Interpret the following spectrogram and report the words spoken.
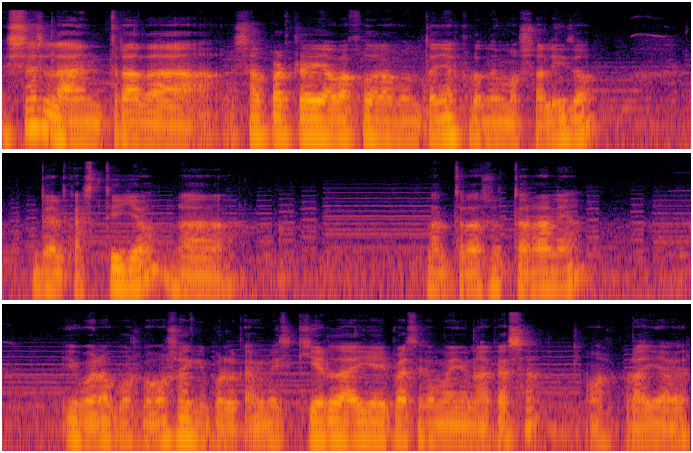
Esa es la entrada, esa parte de ahí abajo de la montaña es por donde hemos salido del castillo, la, la entrada subterránea. Y bueno, pues vamos aquí por el camino izquierdo, ahí, ahí parece como hay una casa. Vamos por ahí a ver.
